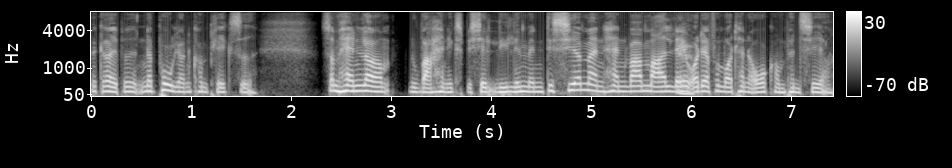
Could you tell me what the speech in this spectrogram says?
begrebet Napoleon-komplekset, som handler om, nu var han ikke specielt lille, men det siger man, han var meget lav, ja. og derfor måtte han overkompensere.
